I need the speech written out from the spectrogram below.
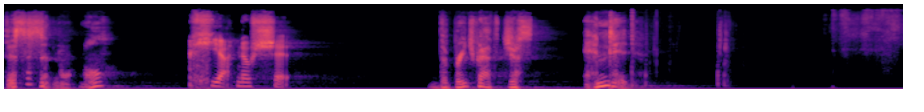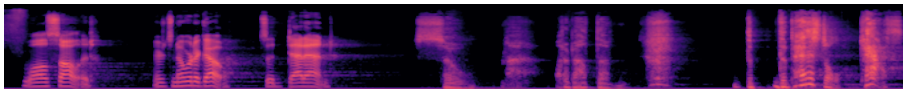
This isn't normal. Yeah, no shit. The breach path just ended. Wall solid. There's nowhere to go. It's a dead end. So, what about the. The, the pedestal! Cass!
